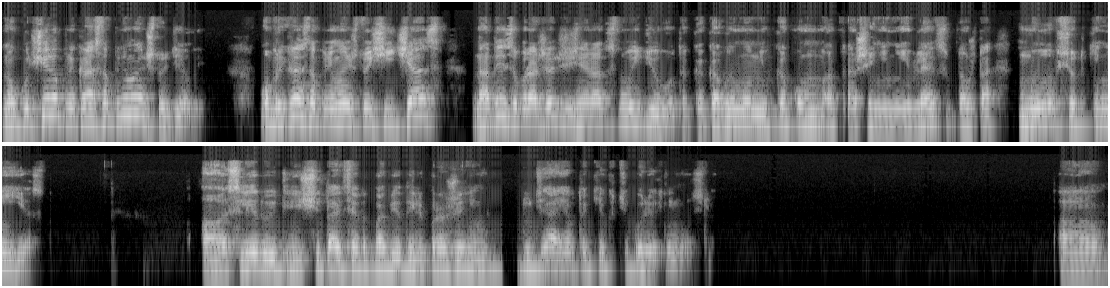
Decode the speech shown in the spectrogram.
Но Кучера прекрасно понимает, что делает. Он прекрасно понимает, что сейчас надо изображать жизнерадостного идиота, каковым он ни в каком отношении не является, потому что мыло все-таки не ест. А следует ли считать это победой или поражением Дудя, я в таких категориях не мыслю. А...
